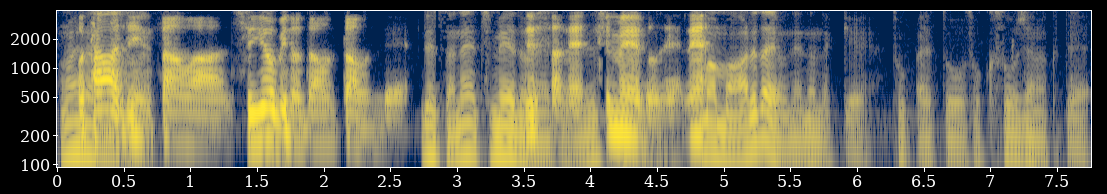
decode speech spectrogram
タージンさんは水曜日のダウンタウンで。でしたね、知名度でしたね、知名度でね。まあまああれだよね、なんだっけ、とえっと、特捜じゃなくて、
